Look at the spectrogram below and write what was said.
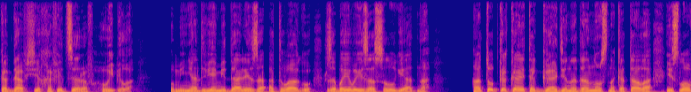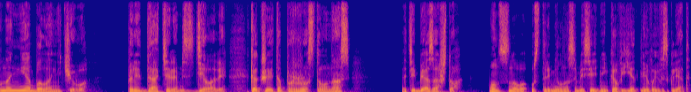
когда всех офицеров выбило. У меня две медали за отвагу, за боевые заслуги одна. А тут какая-то гадина донос накатала, и словно не было ничего. Предателем сделали. Как же это просто у нас. А тебя за что?» Он снова устремил на собеседника въедливый взгляд.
